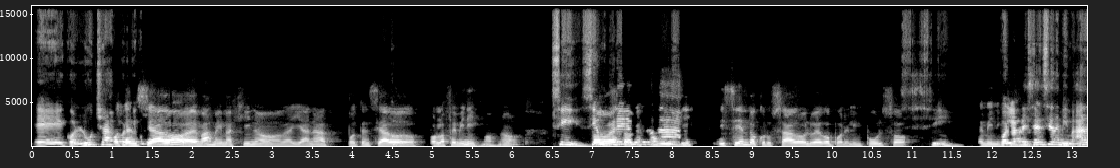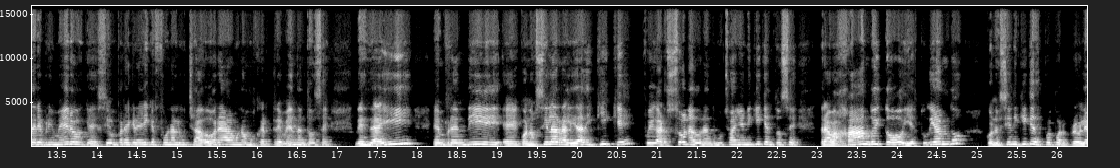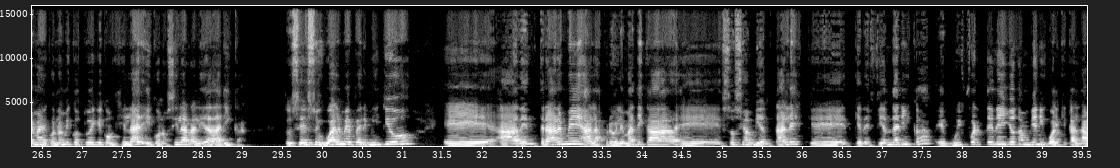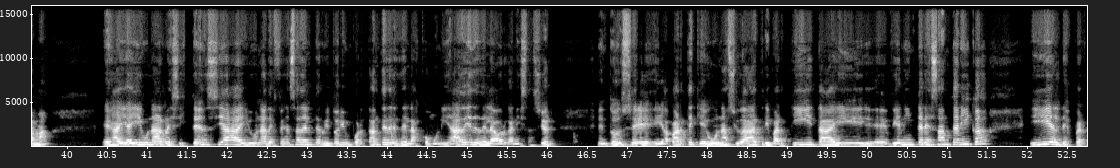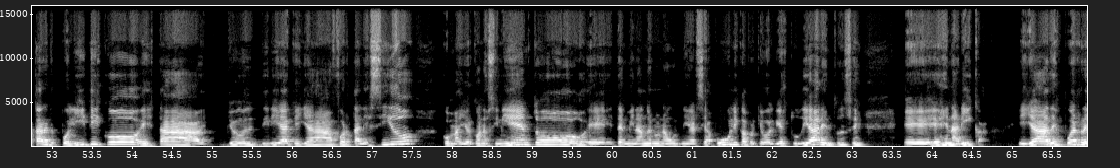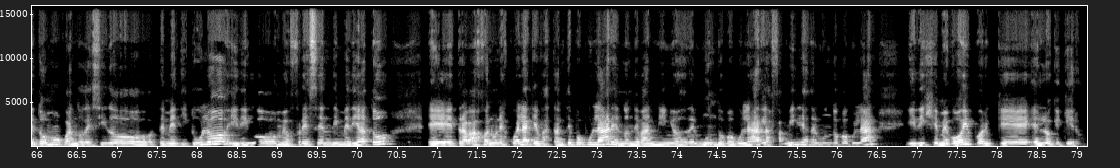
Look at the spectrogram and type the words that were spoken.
eh, con luchas. Potenciado, además, me imagino, Dayana, potenciado por los feminismos, ¿no? Sí, siempre. Todo esto que estás diciendo cruzado luego por el impulso sí. Por la presencia de mi madre primero, que siempre creí que fue una luchadora, una mujer tremenda. Entonces, desde ahí emprendí, eh, conocí la realidad de Iquique, fui garzona durante muchos años en Iquique, entonces trabajando y todo y estudiando, conocí en Iquique, después por problemas económicos tuve que congelar y conocí la realidad de Arica. Entonces, eso igual me permitió eh, adentrarme a las problemáticas eh, socioambientales que, que defiende Arica, es muy fuerte en ello también, igual que Calama. Eh, hay ahí una resistencia y una defensa del territorio importante desde las comunidades y desde la organización. Entonces, aparte que es una ciudad tripartita y eh, bien interesante Arica, y el despertar político está, yo diría que ya fortalecido, con mayor conocimiento, eh, terminando en una universidad pública porque volví a estudiar, entonces es en Arica. Y ya después retomo cuando decido, te me titulo y digo, me ofrecen de inmediato, eh, trabajo en una escuela que es bastante popular, en donde van niños del mundo popular, las familias del mundo popular, y dije, me voy porque es lo que quiero.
